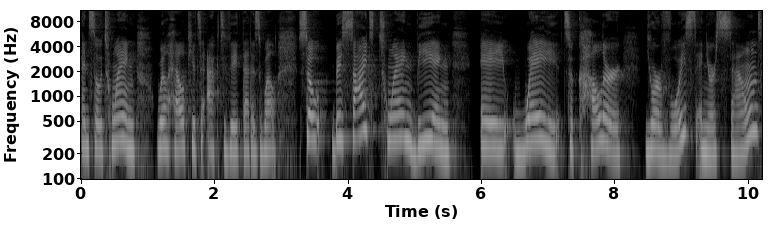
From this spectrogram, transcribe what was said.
And so twang will help you to activate that as well. So besides twang being a way to color your voice and your sound,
